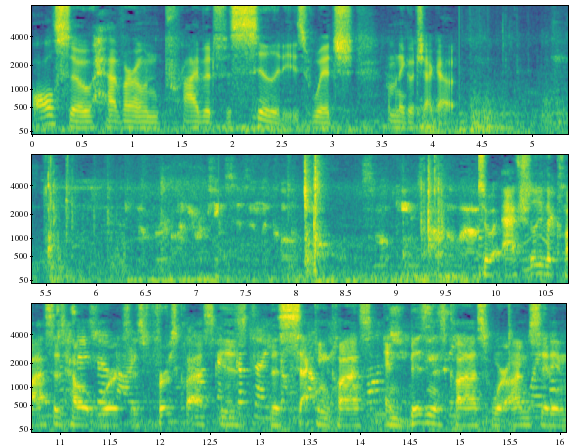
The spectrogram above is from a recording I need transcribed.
also have our own private facilities, which I'm gonna go check out. So actually the classes, how it works is first class is the second class and business class where I'm sitting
